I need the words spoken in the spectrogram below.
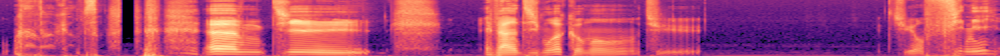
ou comme ça. Euh, tu... Eh ben dis-moi comment tu... Tu en finis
